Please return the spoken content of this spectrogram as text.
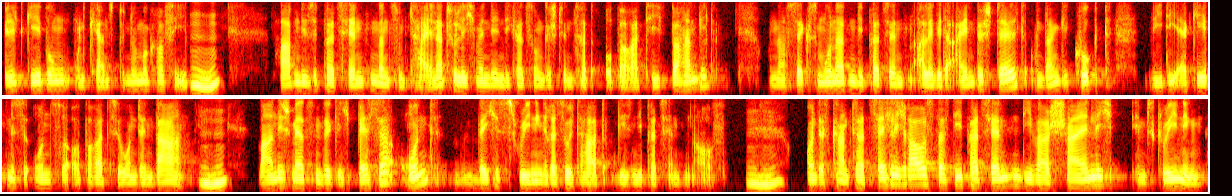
Bildgebung und Kernspintomographie. Mhm haben diese Patienten dann zum Teil natürlich, wenn die Indikation gestimmt hat, operativ behandelt und nach sechs Monaten die Patienten alle wieder einbestellt und dann geguckt, wie die Ergebnisse unserer Operation denn waren. Mhm. Waren die Schmerzen wirklich besser und welches Screening-Resultat wiesen die Patienten auf? Mhm. Und es kam tatsächlich raus, dass die Patienten, die wahrscheinlich im Screening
